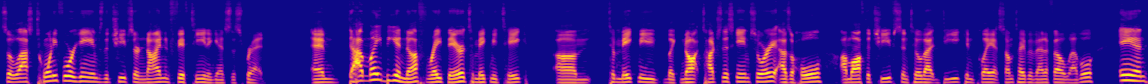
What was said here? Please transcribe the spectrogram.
So the last 24 games, the Chiefs are nine and 15 against the spread. And that might be enough right there to make me take um, to make me like not touch this game. Sorry, as a whole, I'm off the Chiefs until that D can play at some type of NFL level. And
